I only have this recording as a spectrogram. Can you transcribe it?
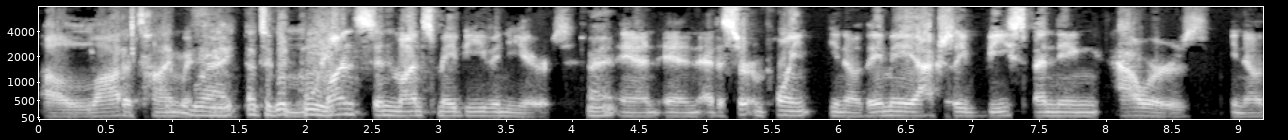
a lot of time with you. Right. That's a good point. months and months, maybe even years. Right. And and at a certain point, you know, they may actually be spending hours, you know,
